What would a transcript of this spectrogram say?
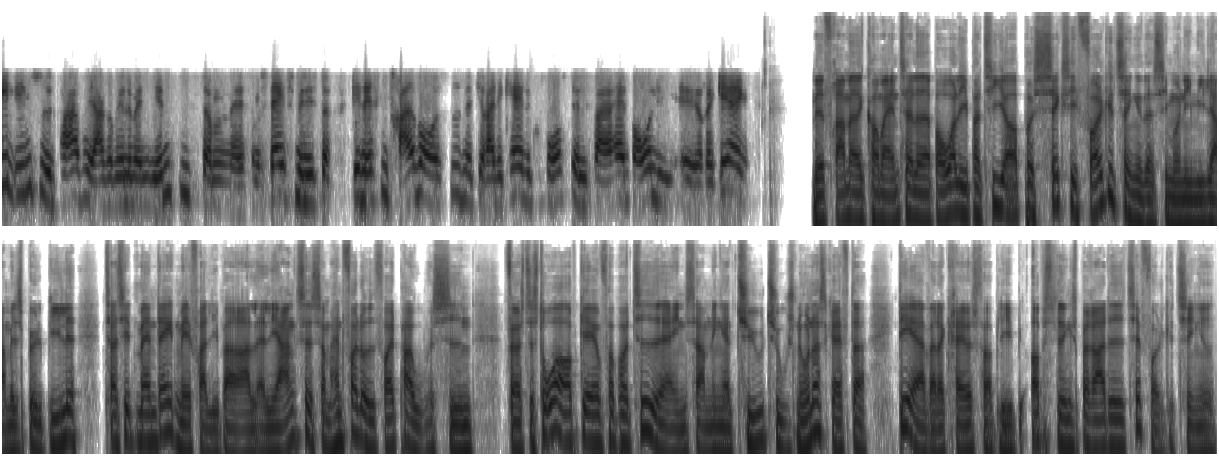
helt entydigt peger på Jakob Ellemann Jensen som, øh, som statsminister. Det er næsten 30 år siden, at de radikale kunne forestille sig at have en borgerlig øh, regering. Med fremad kommer antallet af borgerlige partier op på 6 i Folketinget, da Simon Emil Amelsbøl Bille tager sit mandat med fra Liberal Alliance, som han forlod for et par uger siden. Første store opgave for partiet er indsamling af 20.000 underskrifter. Det er, hvad der kræves for at blive opstillingsberettiget til Folketinget.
